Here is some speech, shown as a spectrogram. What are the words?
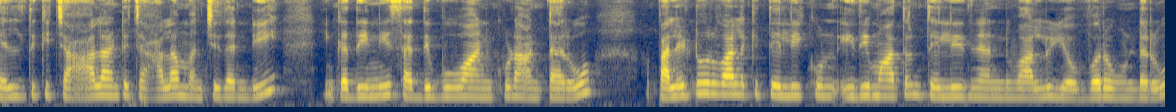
హెల్త్కి చాలా అంటే చాలా మంచిదండి. ఇంకా దీన్ని సద్దిబువ్వ అని కూడా అంటారు. పల్లెటూరు వాళ్ళకి తెలియకుండా ఇది మాత్రం తెలియదు అని వాళ్ళు ఎవ్వరు ఉండరు.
